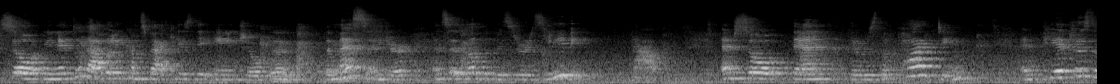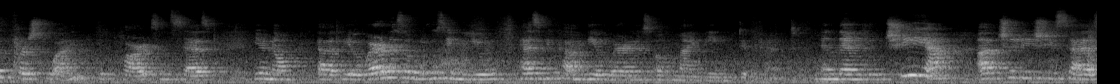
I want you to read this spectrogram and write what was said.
So Ninetto Davoli comes back, he's the angel, the, the messenger, and says, well, the visitor is leaving now. And so then there is the parting, and Pietro is the first one who parts and says, you know, uh, the awareness of losing you has become the awareness of my being different. And then Lucia, actually she says,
